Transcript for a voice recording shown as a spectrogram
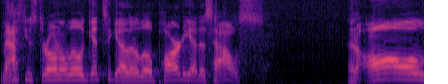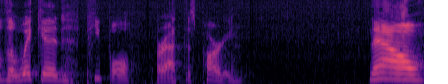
Matthew's throwing a little get together, a little party at his house. And all the wicked people are at this party. Now,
